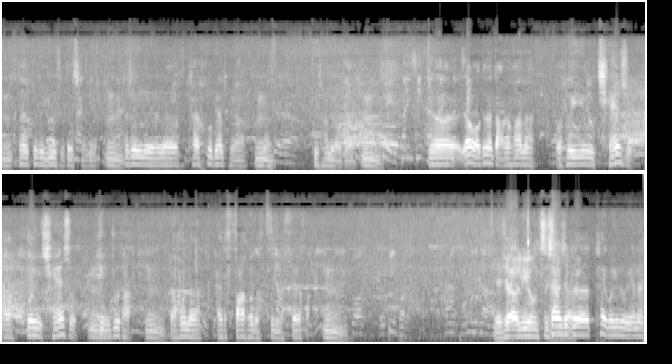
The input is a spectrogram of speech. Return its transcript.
嗯他都是右手在前面。嗯他這個運動員呢，他后边腿啊，嗯非常了得。嗯呃，让我跟他打的话呢，我会用前手啊，多用前手顶住他，嗯然后呢，还是发挥了自己的摔法。嗯，也是要利用自己的。像这个泰国运动员的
